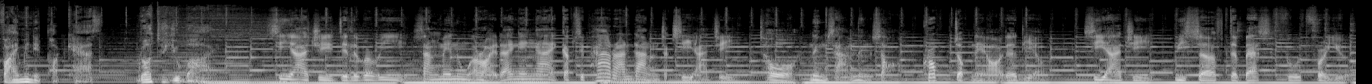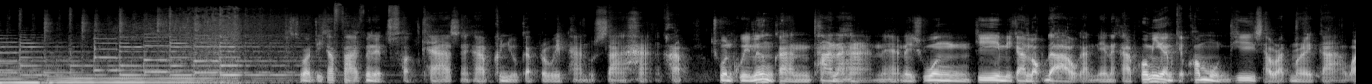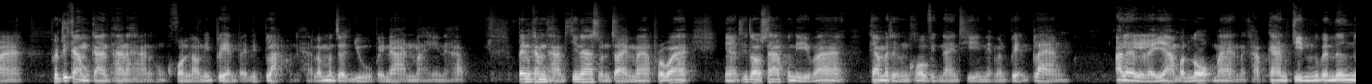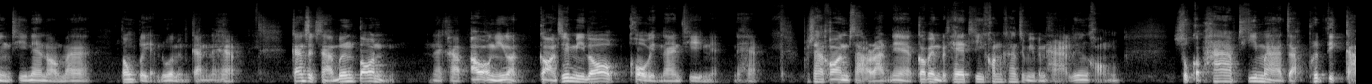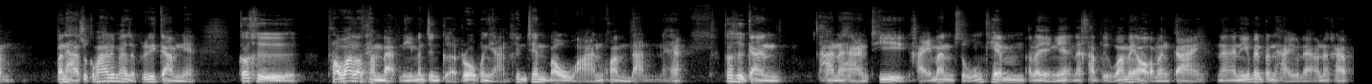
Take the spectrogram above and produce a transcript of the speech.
5 Minute Podcast brought to you by CRG Delivery สั่งเมนูอร่อยได้ง่าย ๆ กับ 15 ร้านดังจาก CRG โทร 1312 ครบจบในออเดอร์เดียว CRG we serve the best food for you สวัสดีครับ 5 minutes podcast นะครับ คุณอยู่กับประวิทยานุสาหะครับ ชวนคุยเรื่องของการทานอาหารนะฮะในช่วงที่มีการล็อกดาวน์กันเนี่ยนะครับก็มีการเก็บข้อมูลที่สหรัฐอเมริกาว่า พฤติกรรมการทานอาหารของคนเรานี่เปลี่ยนไปหรือเปล่านะฮะแล้วมันจะอยู่ไปนานไหมนะครับเป็นคำถามที่น่าสนใจมาก เพราะว่าอย่างที่เราทราบกันดีว่าการมาถึงโควิด -19 เนี่ยมันเปลี่ยนแปลงอะไรหลายๆอย่างบนโลกมากนะครับการกินก็เป็นเรื่องหนึ่งที่แน่นอนว่าต้องเปลี่ยนด้วยเหมือนกันนะฮะการศึกษาเบื้องต้น นะครับ เอาอย่างนี้ก่อน ก่อนที่มีโรคโควิด -19 เนี่ยนะฮะ ประชากรสหรัฐเนี่ยก็เป็นประเทศที่ค่อนข้างจะมีปัญหาเรื่องของสุขภาพที่มาจากพฤติกรรม ปัญหาสุขภาพที่มาจากพฤติกรรมเนี่ยก็คือเพราะว่าเราทำแบบนี้มันจึงเกิดโรคบางอย่างขึ้น เช่นเบาหวานความดันนะฮะ ก็คือการทานอาหารที่ไขมันสูงเค็มอะไรอย่างเงี้ยนะครับ หรือว่าไม่ออกกำลังกายนะ อันนี้ก็เป็นปัญหาอยู่แล้วนะครับ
